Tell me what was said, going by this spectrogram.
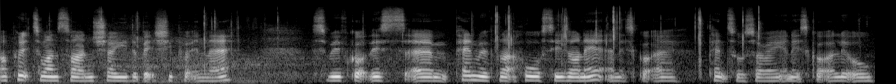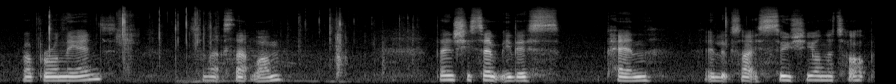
I'll put it to one side and show you the bits she put in there. So we've got this um, pen with like horses on it and it's got a pencil sorry and it's got a little rubber on the end. So that's that one. Then she sent me this pen. It looks like sushi on the top.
